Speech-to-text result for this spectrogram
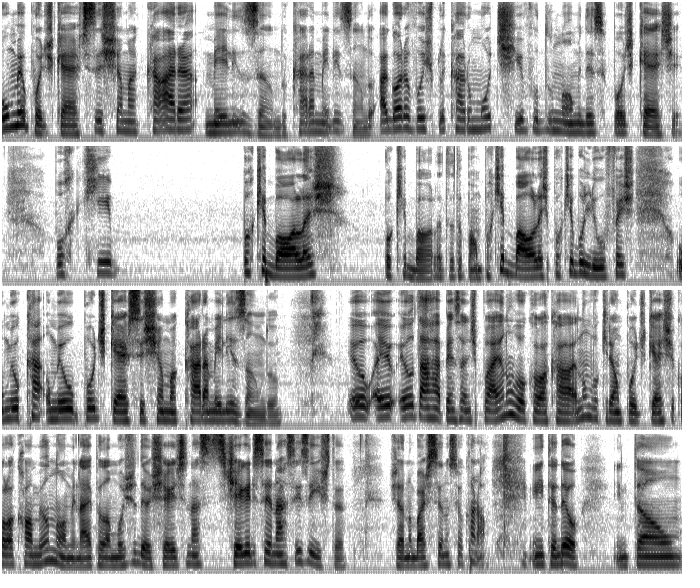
O meu podcast se chama Caramelizando. Caramelizando. Agora eu vou explicar o motivo do nome desse podcast. Porque. Porque bolas. Porque bola, tudo bom. Porque bolas, porque bolhufas. O meu, o meu podcast se chama Caramelizando. Eu, eu, eu tava pensando, tipo, ah, eu não vou colocar, eu não vou criar um podcast e colocar o meu nome, né? Pelo amor de Deus, chega de, chega de ser narcisista. Já não basta ser no seu canal. Entendeu? Então,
